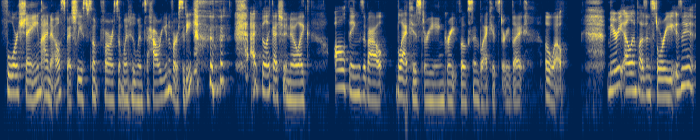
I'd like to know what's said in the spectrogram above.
for shame. I know, especially for someone who went to Howard University. I feel like I should know like all things about Black history and great folks in Black history, but oh well. Mary Ellen Pleasant's story isn't,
